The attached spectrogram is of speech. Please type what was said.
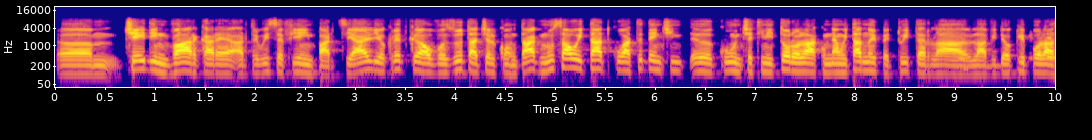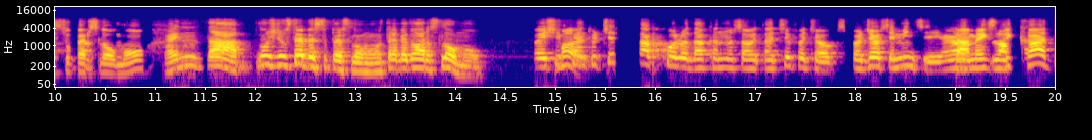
Um, cei din VAR care ar trebui să fie imparțiali, eu cred că au văzut acel contact, nu s-au uitat cu atât de încin, uh, cu încetinitorul ăla, cum ne-am uitat noi pe Twitter la, la videoclipul ăla super slow-mo. Păi, da, nu știu, trebuie super slow-mo, trebuie doar slow-mo. Păi și mă, pentru ce acolo dacă nu s-au uitat? Ce făceau? Spărgeau semințe? Erau am explicat,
